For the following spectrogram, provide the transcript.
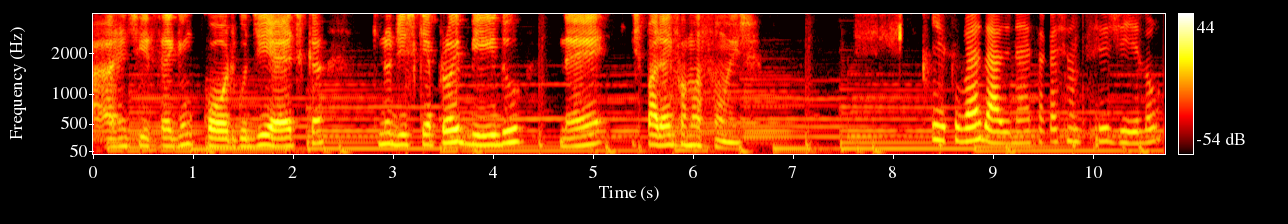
a, a, gente segue um código de ética que nos diz que é proibido né, espalhar informações. Isso, verdade, né? Essa questão do sigilo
